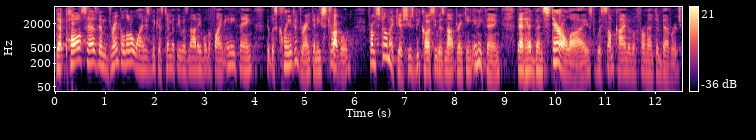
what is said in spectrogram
that Paul says them drink a little wine is because Timothy was not able to find anything that was clean to drink, and he struggled from stomach issues because he was not drinking anything that had been sterilized with some kind of a fermented beverage.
